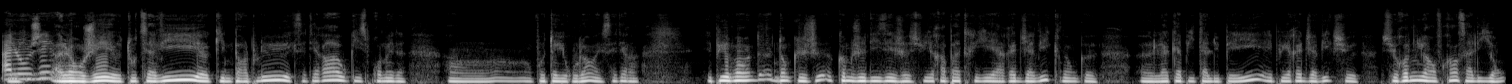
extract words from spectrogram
Allongé. allongé euh, toute sa vie, euh, qu'il ne parle plus, etc., ou qu'il se promène en, en fauteuil roulant, etc. Et puis bon, donc je, comme je disais, je suis rapatrié à Reykjavik, donc euh, la capitale du pays, et puis Reykjavik, je, je suis revenu en France à Lyon,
